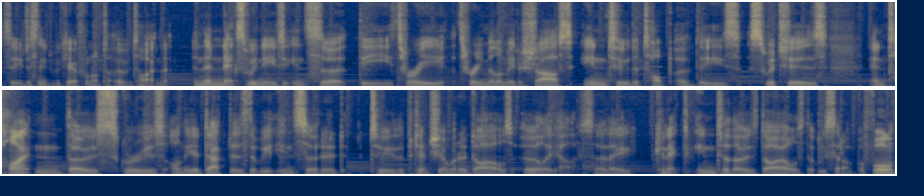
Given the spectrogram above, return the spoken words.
so you just need to be careful not to over tighten it. And then next we need to insert the three three millimeter shafts into the top of these switches and tighten those screws on the adapters that we inserted to the potentiometer dials earlier. So they connect into those dials that we set up before.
